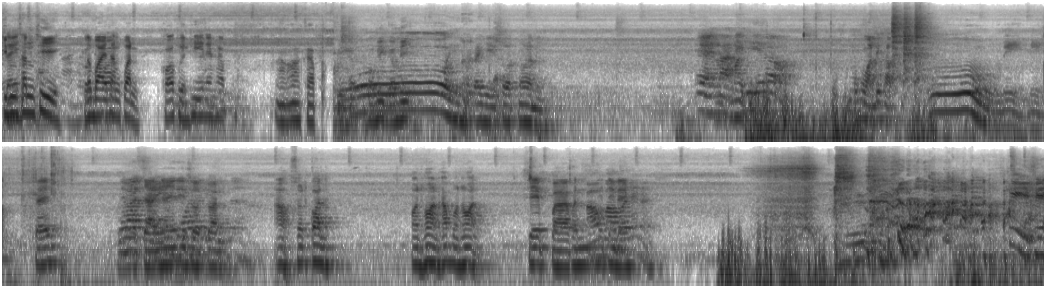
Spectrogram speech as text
กินทันทีระบายทางควันขอพื้นที่นะครับอ๋อครับโอ้ยไปหีสดเนาะนี่แอนหลังที่แล้วหหวนดิครับใช่จ่ายไงนี่สดก่อนอ้าวสดก่อน ห่อนห่อนๆครับห่อนห่อนเชฟปลาเพิ่นเอาเฮ็ดเบาจังได๋ไว้หน่อยพี่เสีย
